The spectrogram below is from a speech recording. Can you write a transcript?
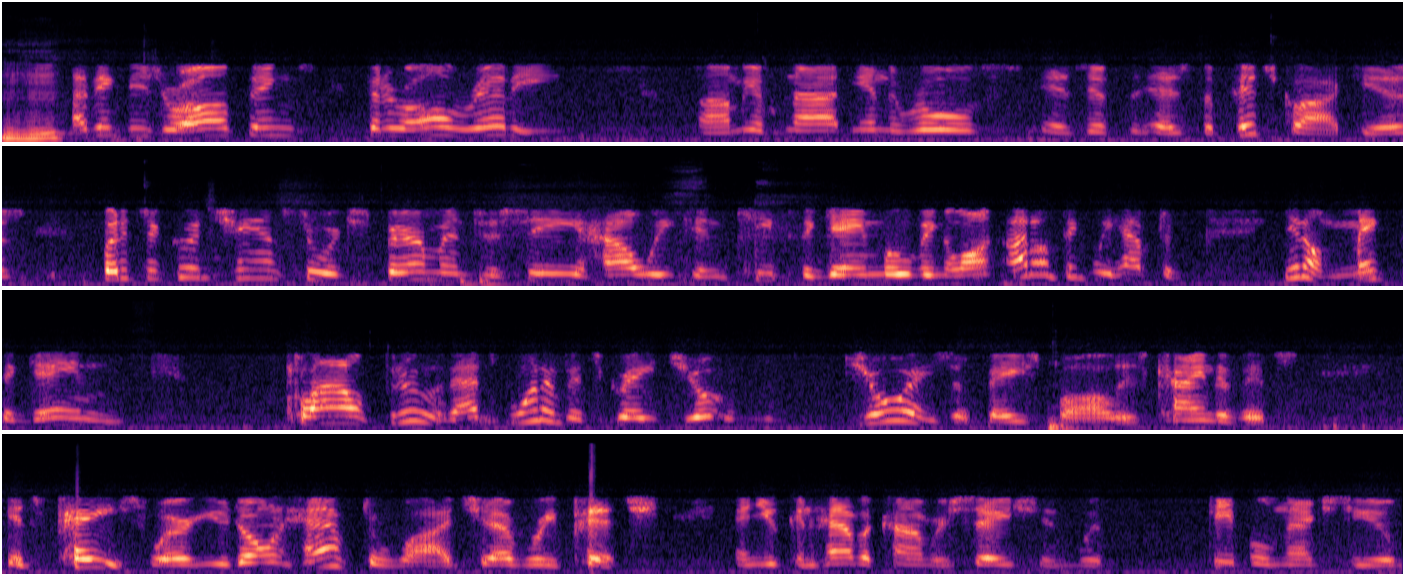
Mm-hmm. I think these are all things that are already, um, if not in the rules as if as the pitch clock is. But it's a good chance to experiment to see how we can keep the game moving along. I don't think we have to, you know, make the game plow through. That's one of its great jo- joys of baseball is kind of its its pace, where you don't have to watch every pitch, and you can have a conversation with people next to you.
